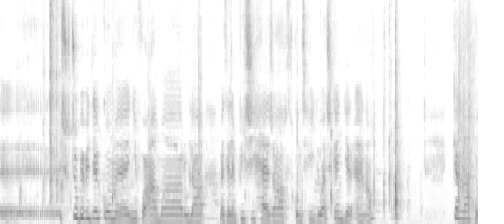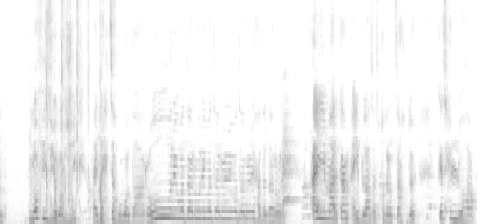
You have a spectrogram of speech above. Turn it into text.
آه، شفتو bébé ديالكم نيفو عامر ولا مثلا في شي حاجة خصكم تحيدوها اش كندير أنا؟ كناخذ le physiologique هذا حتى هو ضروري وضروري وضروري وضروري هذا ضروري. أي ماركة من أي بلاصة تقدروا تاخذوه كتحلوها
